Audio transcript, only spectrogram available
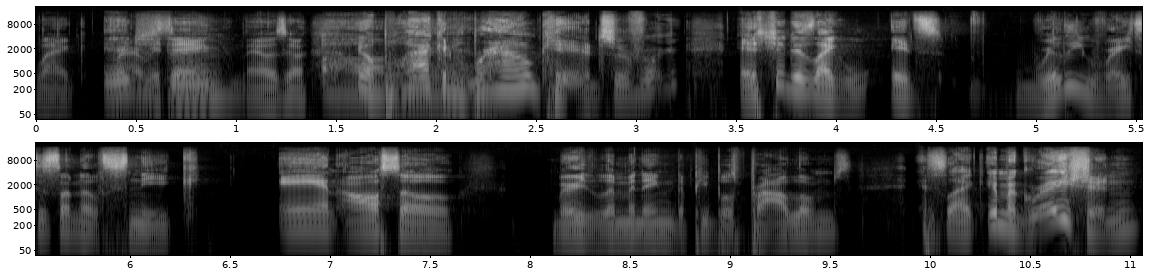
Like everything, that was going, you know, black and brown kids. Are fucking, and shit is like it's really racist on the sneak, and also very limiting to people's problems. It's like immigration.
